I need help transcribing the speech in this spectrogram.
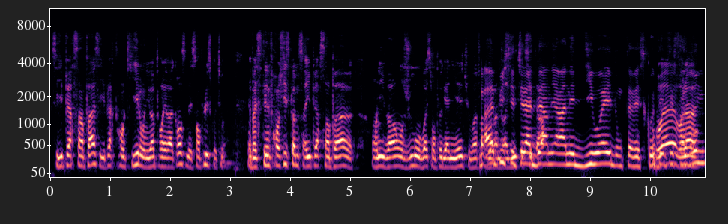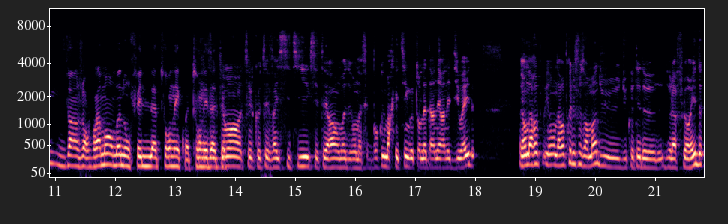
c'est hyper sympa, c'est hyper tranquille, on y va pour les vacances, mais sans plus quoi, tu vois. Et bah c'était une franchise comme ça, hyper sympa. Euh, on y va, on joue, on voit si on peut gagner, tu vois. Bah, et puis c'était la dernière année de D-Wade, donc t'avais ce côté, genre vraiment en mode on fait la tournée quoi, tournée Exactement, tu sais le côté Vice City, etc. En mode on a fait beaucoup de marketing autour de la dernière année de D-Wade. Et on a repris, on a repris les choses en main du, du côté de, de la Floride.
